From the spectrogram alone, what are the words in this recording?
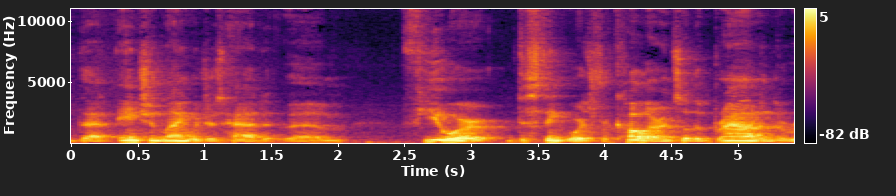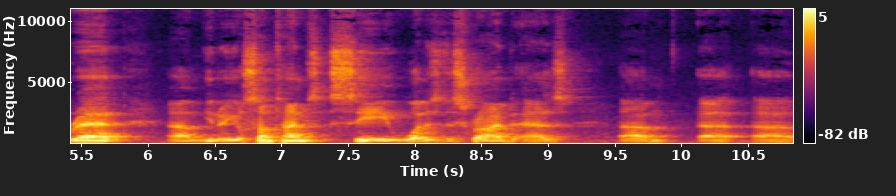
that ancient languages had um, fewer distinct words for color, and so the brown and the red. Um, you know, you'll sometimes see what is described as um, uh, uh,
